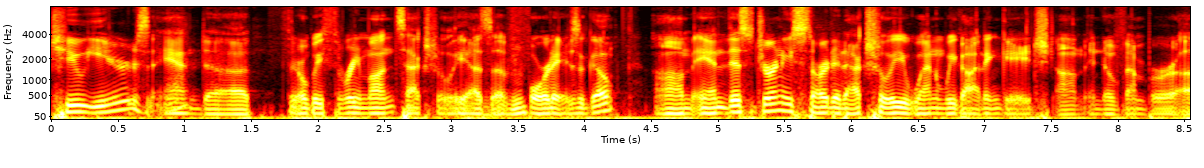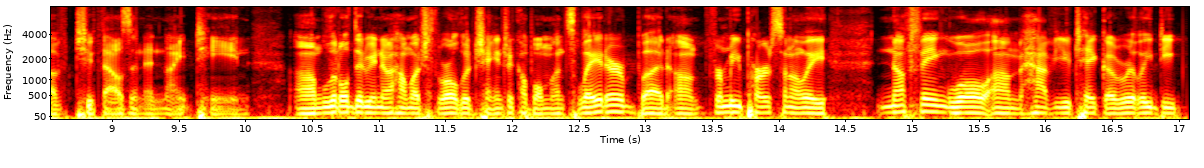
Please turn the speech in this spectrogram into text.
two years, and uh, there'll be three months actually as of four days ago. Um, and this journey started actually when we got engaged um, in November of 2019. Um, little did we know how much the world would change a couple months later, but um, for me personally, nothing will um, have you take a really deep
